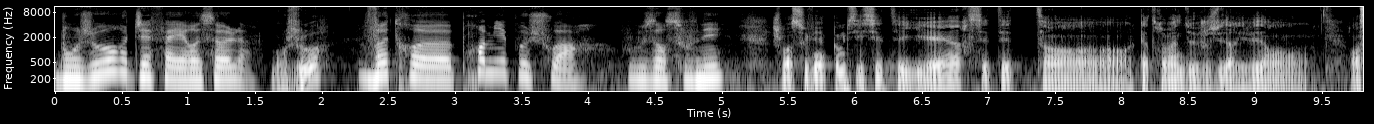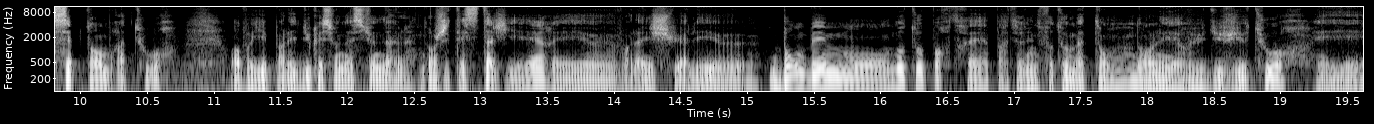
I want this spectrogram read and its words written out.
Bonjour, Jeff Aérosol. Bonjour. Votre euh, premier pochoir, vous vous en souvenez? Je m'en souviens comme si c'était hier. C'était en 82. Je suis arrivé en, septembre à Tours, envoyé par l'éducation nationale, dont j'étais stagiaire. Et euh, voilà, je suis allé euh, bomber mon autoportrait à partir d'une photomaton dans les rues du Vieux Tours. Et,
